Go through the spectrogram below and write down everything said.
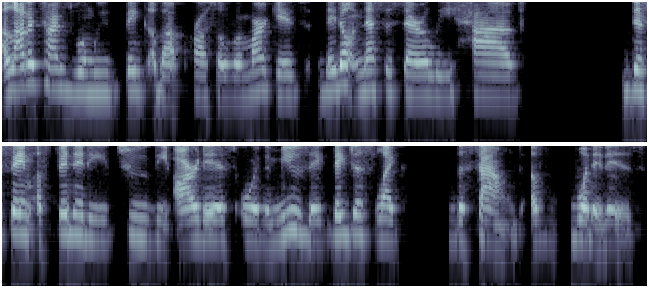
A lot of times when we think about crossover markets, they don't necessarily have the same affinity to the artist or the music. They just like the sound of what it is.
